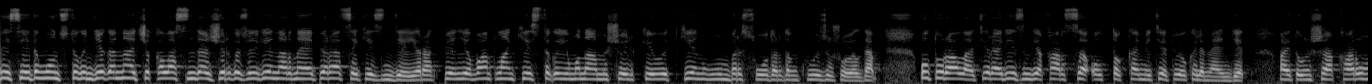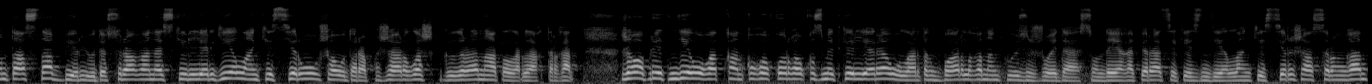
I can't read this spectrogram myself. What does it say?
Ресейдің оңтүстігіндегі Начи қаласында жүргізілген арнайы операция кезінде Ирак пен Левант лаңкестік ұйымына мүшелікке өткен 11 содырдың көзі жойылды. Бұл туралы терроризмге қарсы ұлттық комитет өкілі мәлімдеді. Айтуынша қаруын тастап берілуді сұраған әскерлерге ланкестер оқ жаудырып, жарылғыш гранаталар лақтырған. Жауап ретінде оқ атқан құқық қорғау қызметкерлері олардың барлығының көзін жойды. Сондай-ақ операция кезінде ланкестер жасырынған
